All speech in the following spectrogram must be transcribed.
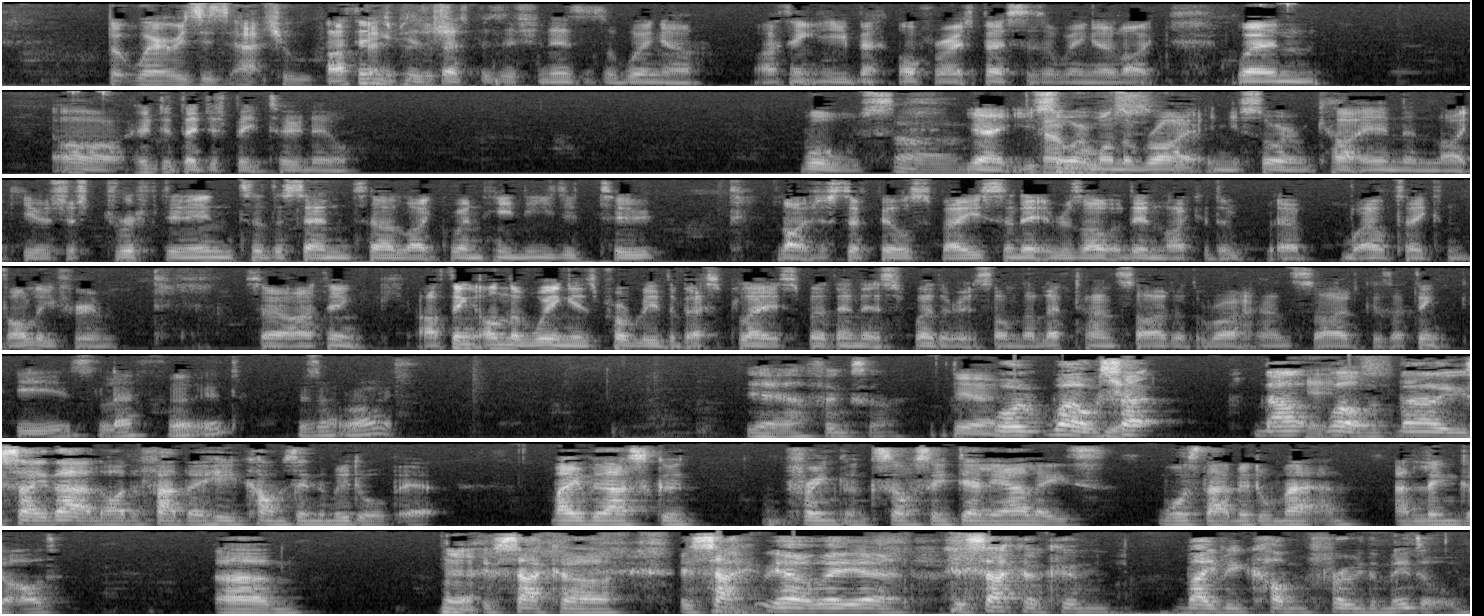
But where is his actual? I think best his position? best position is as a winger. I think he be- operates best as a winger. Like when, oh, who did they just beat two 0 Wolves. Um, yeah, you saw him on the right, yeah. and you saw him cut in, and like he was just drifting into the centre, like when he needed to, like just to fill space, and it resulted in like a, a well taken volley for him. So I think I think on the wing is probably the best place, but then it's whether it's on the left hand side or the right hand side because I think he is left footed. Is that right? Yeah, I think so. Yeah. Well, well, Yeah. so, now, He well, is. now you say that, like the fact that he comes in the middle a bit, maybe that's good for England because obviously Dele Alli's was that middle man and Lingard. Um, Yeah. if Saka, if Saka, yeah, well, yeah, if Saka can maybe come through the middle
